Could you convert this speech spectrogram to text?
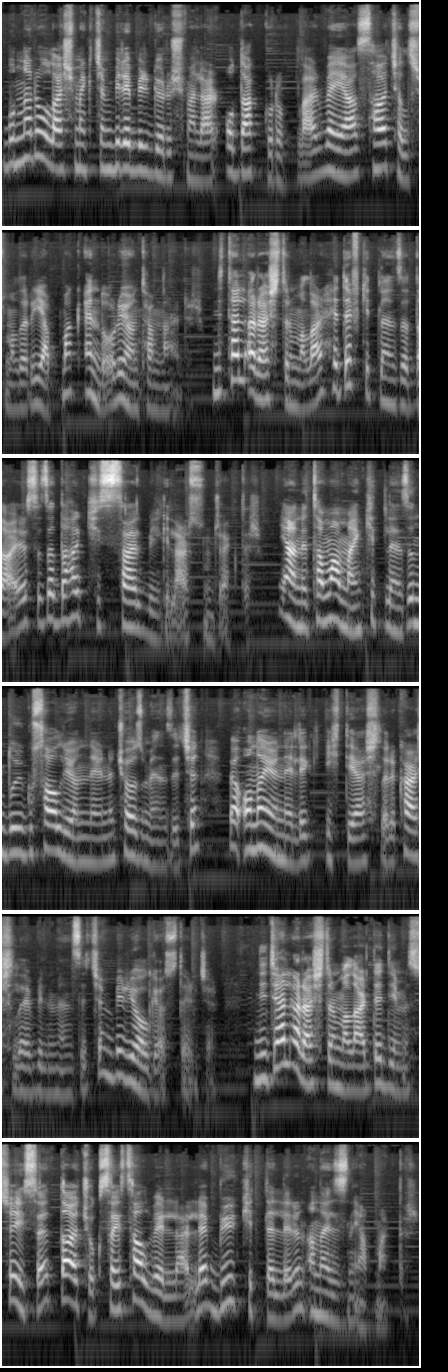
Bunlara ulaşmak için birebir görüşmeler, odak gruplar veya saha çalışmaları yapmak en doğru yöntemlerdir. Nitel araştırmalar hedef kitlenize dair size daha kişisel bilgiler sunacaktır. Yani tamamen kitlenizin duygusal yönlerini çözmeniz için ve ona yönelik ihtiyaçları karşılayabilmeniz için bir yol gösterici. Nicel araştırmalar dediğimiz şey ise daha çok sayısal verilerle büyük kitlelerin analizini yapmaktır.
